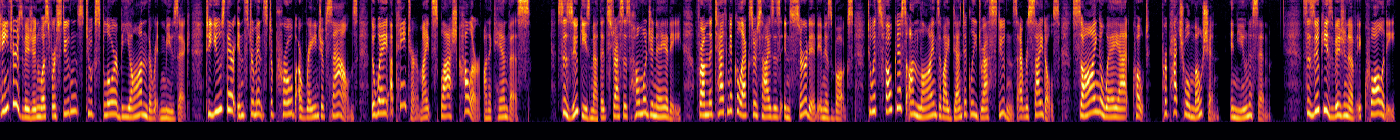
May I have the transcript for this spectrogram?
Paynter's vision was for students to explore beyond the written music, to use their instruments to probe a range of sounds, the way a painter might splash color on a canvas. Suzuki's method stresses homogeneity, from the technical exercises inserted in his books to its focus on lines of identically dressed students at recitals, sawing away at, quote, perpetual motion in unison. Suzuki's vision of equality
